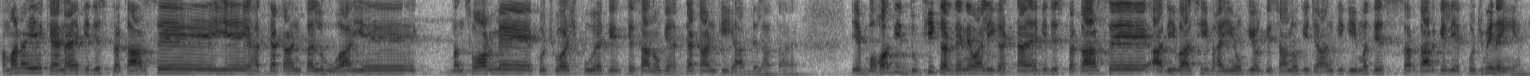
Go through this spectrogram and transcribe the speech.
हमारा ये कहना है कि जिस प्रकार से ये हत्याकांड कल हुआ, ये मंदसौर में कुछ वर्ष पूरे किसानों के हत्याकांड की याद दिलाता है। ये बहुत ही दुखी कर देने वाली घटना है कि जिस प्रकार से आदिवासी भाइयों की और किसानों की जान की कीमत इस सरकार के लिए कुछ भी नहीं है।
